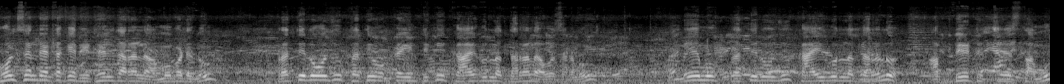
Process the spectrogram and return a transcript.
హోల్సేల్ రేట్లకే రిటైల్ ధరలు అమ్మబడును. ప్రతిరోజు ప్రతి ఒక్క ఇంటికి కాయగూరల ధరలు అవసరము. మేము ప్రతిరోజు కాయగూరల ధరలు అప్డేట్ చేస్తాము.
